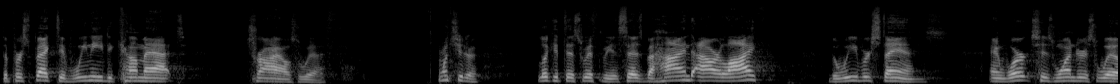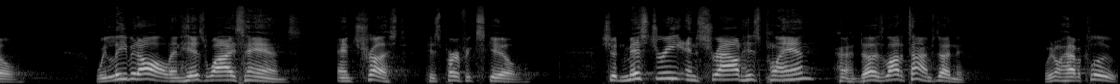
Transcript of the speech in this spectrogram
the perspective we need to come at trials with. I want you to look at this with me. It says, Behind our life, the weaver stands and works his wondrous will. We leave it all in his wise hands and trust his perfect skill. Should mystery enshroud his plan? does a lot of times, doesn't it? We don't have a clue.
